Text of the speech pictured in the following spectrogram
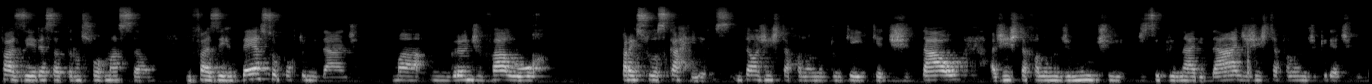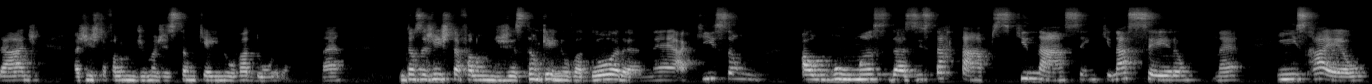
fazer essa transformação e fazer dessa oportunidade uma, um grande valor para as suas carreiras. Então, a gente está falando QI que é digital, a gente está falando de multidisciplinaridade, a gente está falando de criatividade, a gente está falando de uma gestão que é inovadora, né? Então, se a gente está falando de gestão que é inovadora, né, aqui são algumas das startups que nascem, que nasceram, né, em Israel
